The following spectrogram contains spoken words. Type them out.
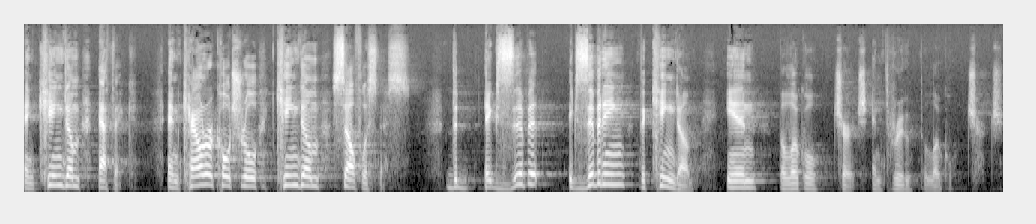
and kingdom ethic and countercultural kingdom selflessness. The exhibit, exhibiting the kingdom in the local church and through the local church.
